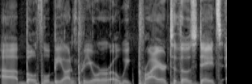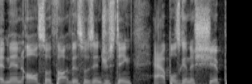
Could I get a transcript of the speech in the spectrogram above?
Uh, both will be on pre-order a week prior to those dates. And then also thought this was interesting. Apple's going to ship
